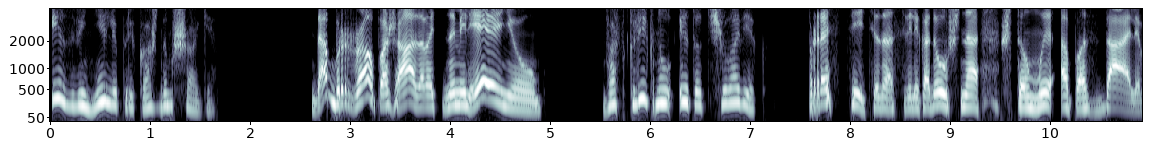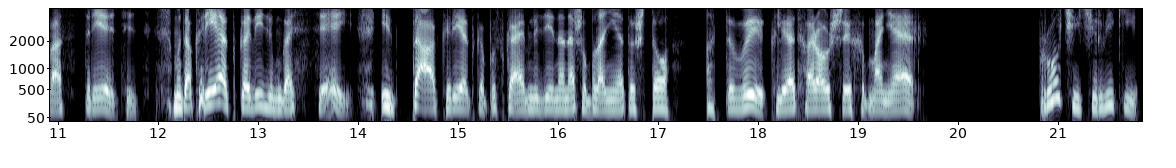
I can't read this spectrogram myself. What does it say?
и звенели при каждом шаге. «Добро пожаловать на миллениум!» — воскликнул этот человек. Простите нас великодушно, что мы опоздали вас встретить. Мы так редко видим гостей и так редко пускаем людей на нашу планету, что отвыкли от хороших манер». Прочие червяки,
